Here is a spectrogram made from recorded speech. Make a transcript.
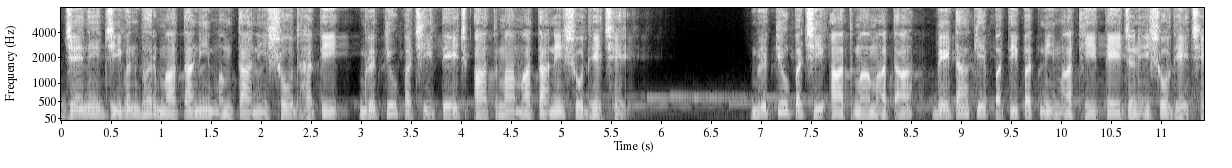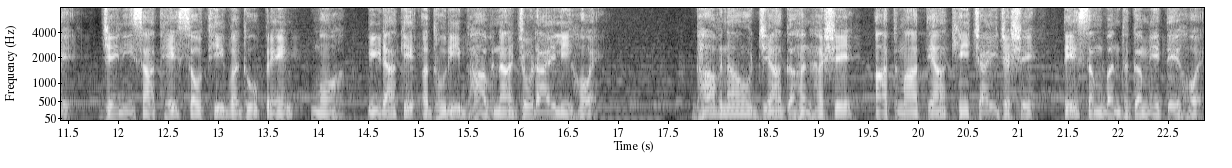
જેને જીવનભર માતાની મમતાની શોધ હતી, મૃત્યુ પછી તે જ આત્મા માતાને શોધે છે. મૃત્યુ પછી આત્મા માતા, બેટા કે પતિ પત્નીમાંથી તેજને શોધે છે. જેની સાથે સૌથી વધુ પ્રેમ, મોહ, પીડા કે અધૂરી ભાવના જોડાયેલી હોય. ભાવનાઓ જ્યાં ગહન હશે, આત્મા ત્યાં ખેંચાઈ જશે, તે સંબંધ ગમે તે હોય.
